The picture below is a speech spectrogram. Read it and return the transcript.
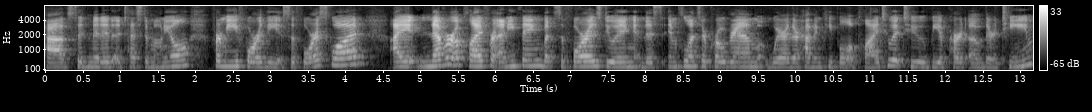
have submitted a testimonial for me for the Sephora squad. I never apply for anything, but Sephora is doing this influencer program where they're having people apply to it to be a part of their team.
